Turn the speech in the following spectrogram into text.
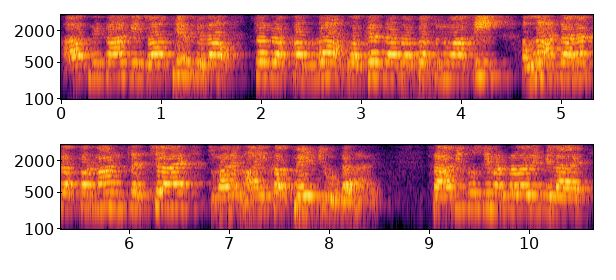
آپ نے کہا کہ جاؤ پھر پلاؤ صدق اللہ وکذب بطن اخی۔ اللہ تعالیٰ کا فرمان سچا ہے، تمہارے بھائی کا پیٹ چھوٹا ہے۔ صحابی دوسری مرتبہ بھی پلائے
